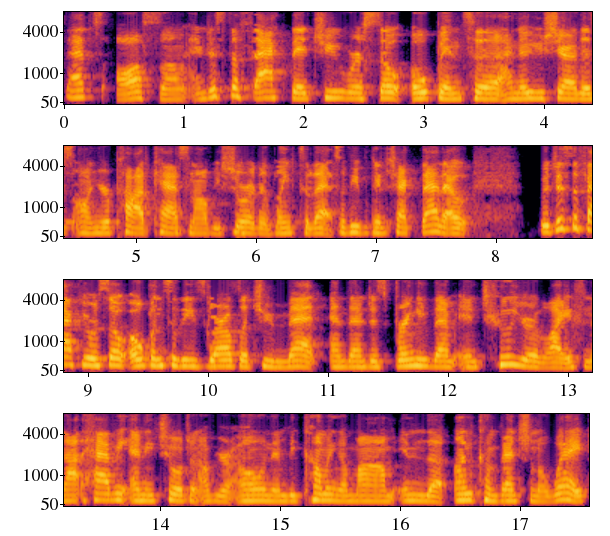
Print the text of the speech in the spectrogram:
That's awesome. And just the fact that you were so open to, I know you share this on your podcast, and I'll be sure to link to that so people can check that out. But just the fact you were so open to these girls that you met and then just bringing them into your life, not having any children of your own and becoming a mom in the unconventional way.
